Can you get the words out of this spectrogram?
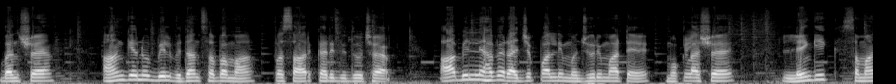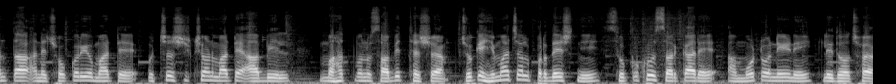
બનશે. આ અંગેનું બિલ વિધાનસભામાં પસાર કરી દીધું છે. આ બિલને હવે રાજ્યપાલની મંજૂરી માટે મોકલાશે. લૈંગિક સમાનતા અને છોકરીઓ માટે ઉચ્ચ શિક્ષણ માટે આ બિલ મહત્વનું સાબિત થશે. જોકે હિમાચલ પ્રદેશની સુકખુ સરકારે આ મોટો નિર્ણય લીધો છે.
